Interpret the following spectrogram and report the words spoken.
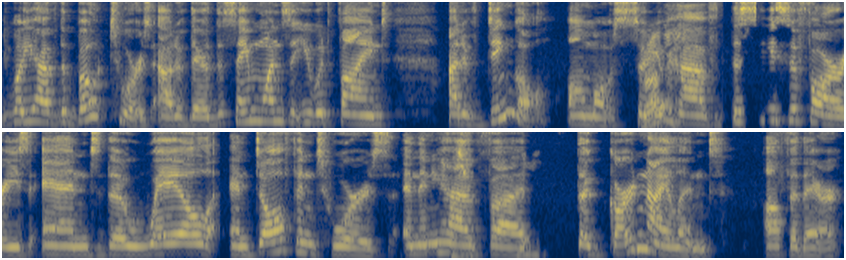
well, you have the boat tours out of there, the same ones that you would find out of Dingle almost. So right. you have the sea safaris and the whale and dolphin tours, and then you have uh, the Garden Island off of there,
